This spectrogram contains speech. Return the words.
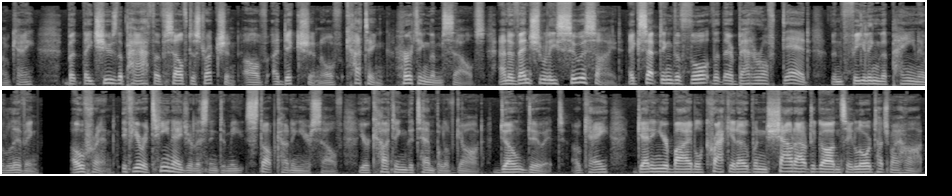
okay? But they choose the path of self destruction, of addiction, of cutting, hurting themselves, and eventually suicide, accepting the thought that they're better off dead than feeling the pain of living. Oh, friend, if you're a teenager listening to me, stop cutting yourself. You're cutting the temple of God. Don't do it, okay? Get in your Bible, crack it open, shout out to God, and say, Lord, touch my heart.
